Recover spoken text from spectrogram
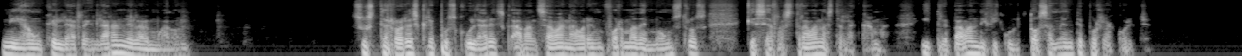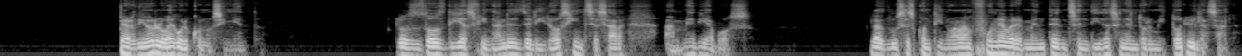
ni aunque le arreglaran el almohadón. Sus terrores crepusculares avanzaban ahora en forma de monstruos que se arrastraban hasta la cama y trepaban dificultosamente por la colcha. Perdió luego el conocimiento. Los dos días finales deliró sin cesar a media voz. Las luces continuaban fúnebremente encendidas en el dormitorio y la sala.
